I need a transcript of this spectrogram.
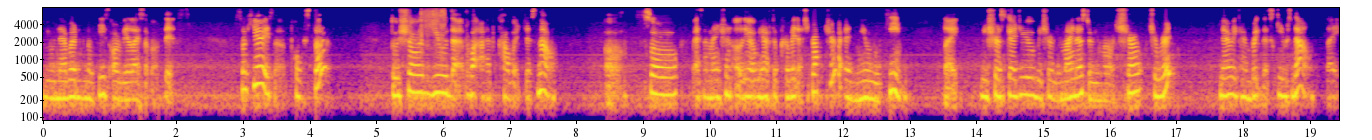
you never notice or realize about this. So here is a poster to show you that what I have covered just now. Uh, so as I mentioned earlier, we have to create a structure and new routine. Like visual schedule, visual reminders to remind our children. Then we can break the skills down, like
